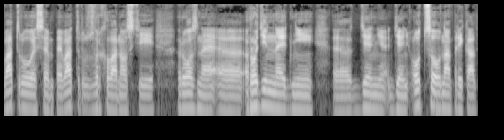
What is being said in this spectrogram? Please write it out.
Vatru SMP, Vatru zvrchovanosti, rôzne rodinné dni, deň, deň otcov napríklad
